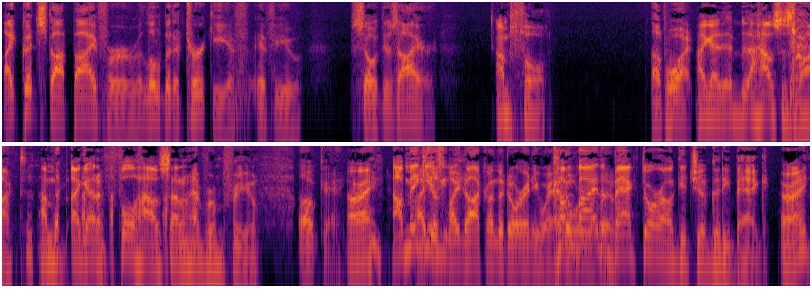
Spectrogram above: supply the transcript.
I could stop by for a little bit of turkey if if you so desire. I'm full. Of what? I got the house is locked. I'm I got a full house. I don't have room for you. Okay. All right. I'll make I you just might knock on the door anyway. Come by the live. back door. I'll get you a goodie bag. All right.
